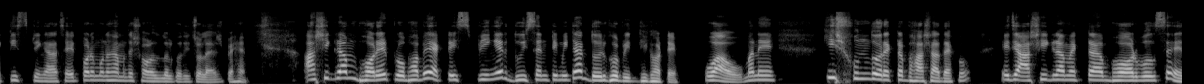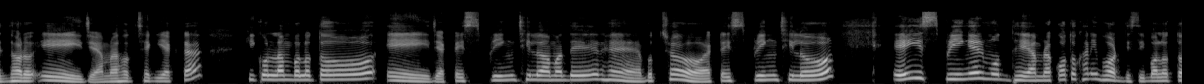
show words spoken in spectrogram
একটি স্প্রিং আছে। এরপরে মনে হয় আমাদের সরল দোল গতি চলে আসবে হ্যাঁ। আশি গ্রাম ভরের প্রভাবে একটা স্প্রিং এর দুই সেন্টিমিটার দৈর্ঘ্য বৃদ্ধি ঘটে। ওয়াও! মানে কি সুন্দর একটা ভাষা, দেখো। এই যে আশি গ্রাম একটা ভর বলছে, ধরো এই যে আমরা হচ্ছে কি একটা কি করলাম বলতো? এই যে একটা স্প্রিং ছিল আমাদের হ্যাঁ বুঝছ? একটা স্প্রিং ছিল। এই স্প্রিং এর মধ্যে আমরা কতখানি ভর দিছি বলতো?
